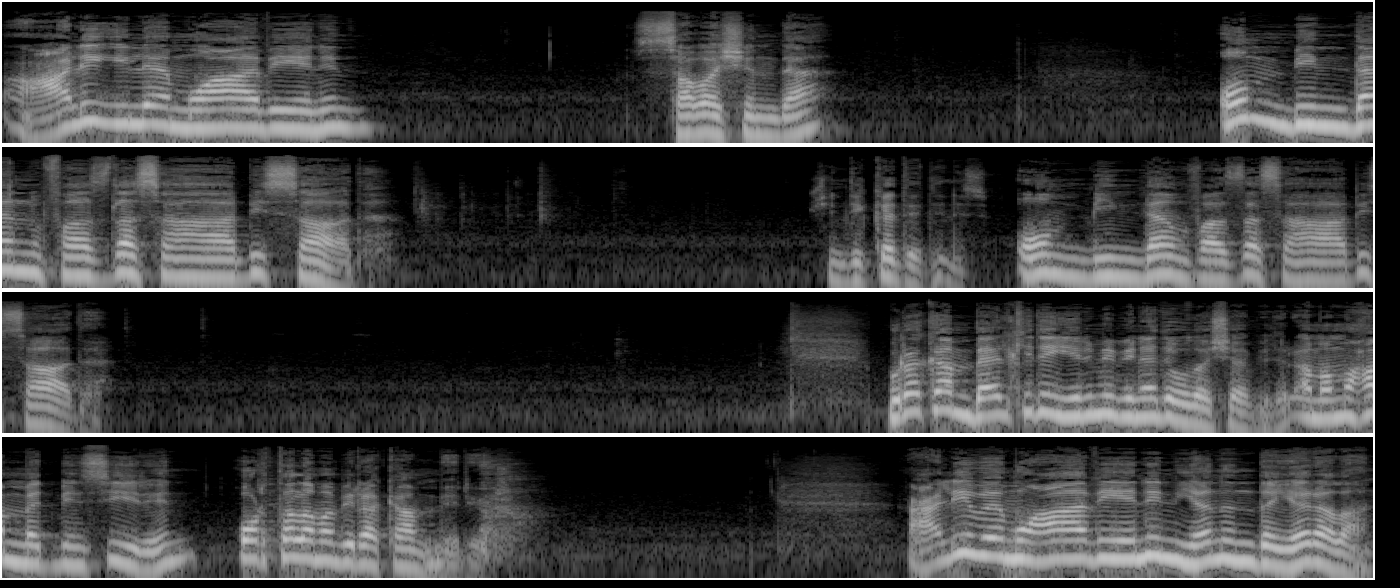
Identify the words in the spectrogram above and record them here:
Ali ile Muaviye'nin savaşında 10 binden fazla sahabi sağdı. Şimdi dikkat ediniz. 10 binden fazla sahabi sağdı. Bu rakam belki de 20 bine de ulaşabilir. Ama Muhammed bin Sirin ortalama bir rakam veriyor. Ali ve Muaviye'nin yanında yer alan,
